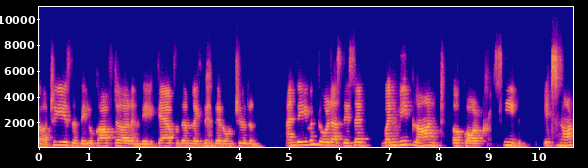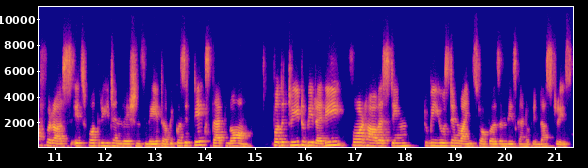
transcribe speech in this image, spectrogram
uh, trees that they look after and they care for them like they're their own children. And they even told us, they said, when we plant a cork seed, it's not for us, it's for three generations later because it takes that long for the tree to be ready for harvesting, to be used in wine stoppers and these kind of industries.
